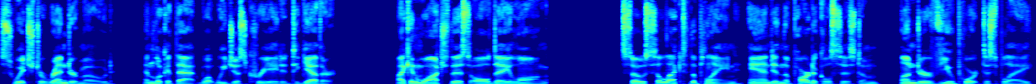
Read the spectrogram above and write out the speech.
Switch to render mode, and look at that, what we just created together. I can watch this all day long. So select the plane, and in the particle system, under Viewport Display,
